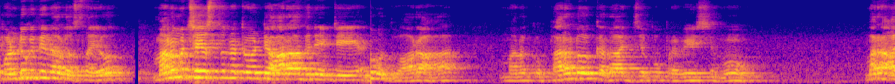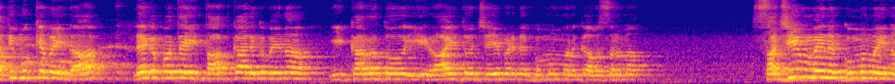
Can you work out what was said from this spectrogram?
పండుగ దినాలు వస్తాయో మనము చేస్తున్నటువంటి ఆరాధన ఏంటి? ద్వారా మనకు పరలోక రాజ్యపు ప్రవేశము. మరి అది ముఖ్యమైనదా లేకపోతే ఈ తాత్కాలికమైన ఈ కర్రతో ఈ రాయితో చేయబడిన గుమ్మం మనకు అవసరమా? సజీవమైన గుమ్మమైన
